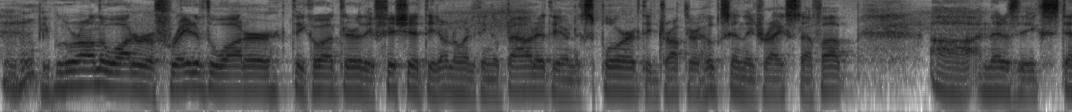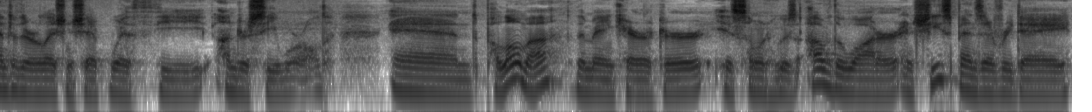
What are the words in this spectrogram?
Mm-hmm. People who are on the water are afraid of the water. They go out there, they fish it, they don't know anything about it, they don't explore it, they drop their hooks in, they drag stuff up, uh, and that is the extent of their relationship with the undersea world. And Paloma, the main character, is someone who is of the water, and she spends every day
